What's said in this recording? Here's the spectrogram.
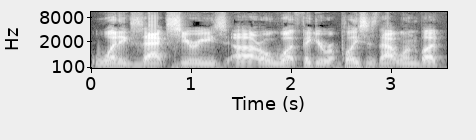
what exact series uh, or what figure replaces that one. But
